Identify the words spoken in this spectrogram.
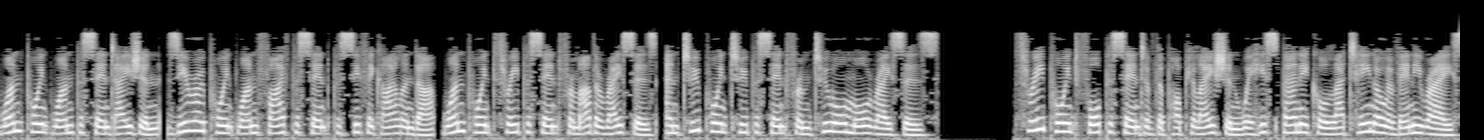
1.1% Asian, 0.15% Pacific Islander, 1.3% from other races, and 2.2% from two or more races. 3.4% of the population were Hispanic or Latino of any race.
